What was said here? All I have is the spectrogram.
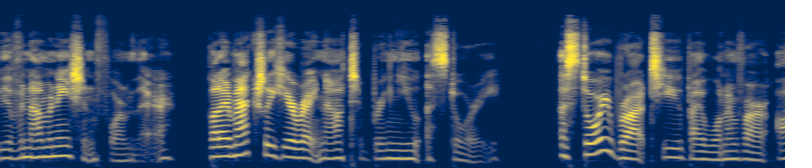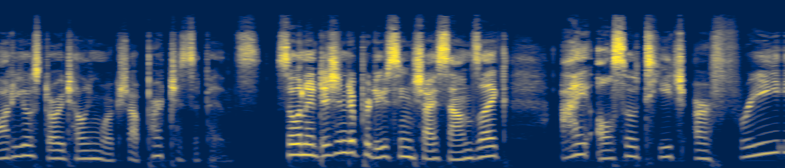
We have a nomination form there. But I'm actually here right now to bring you a story. A story brought to you by one of our audio storytelling workshop participants. So, in addition to producing Chi Sounds Like, I also teach our free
